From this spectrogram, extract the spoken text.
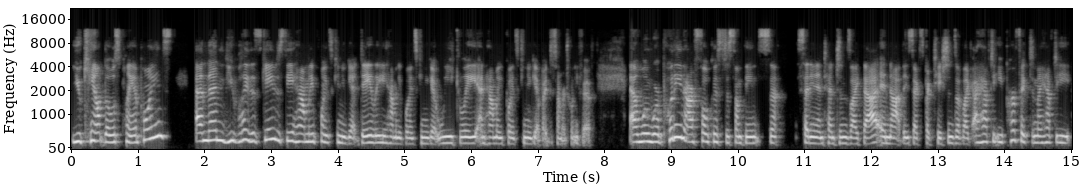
you count those plant points and then you play this game to see how many points can you get daily, how many points can you get weekly, and how many points can you get by December 25th. And when we're putting our focus to something, setting intentions like that, and not these expectations of like, I have to eat perfect and I have to eat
